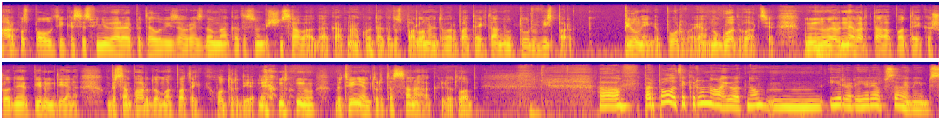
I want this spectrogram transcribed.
ārpus politikas, es viņu vērēju pa televizoru, es domāju, ka tas ir bijis savādāk. Atnākot tagad uz parlamentu, varu pateikt, tā, nu, tur vispār pilnīga purva, ja? nu, godvārds. Ja? Nu, nevar tā pateikt, ka šodien ir pirmdiena, un pēc tam pārdomāt, pateikt, ka otrdiena. Ja? Nu, bet viņiem tur tas sanāk ļoti labi. Uh, par politiku runājot, nu, mm, ir arī Eiropas Savienības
